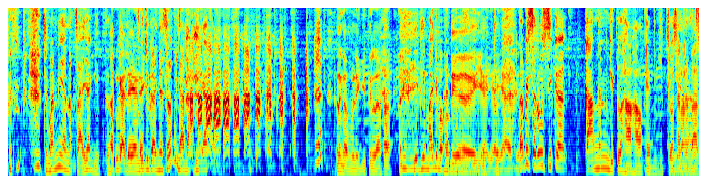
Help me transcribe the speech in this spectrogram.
Cuman nih anak saya gitu. Nggak ada yang Saya di- juga nyesel punya anak dia. Lo nggak boleh gitu loh. ya diem aja bapak Aduh, gue sih. iya, gitu. iya, iya, aduh. Tapi seru sih ke kangen gitu hal-hal kayak begitu Suasana ya. lebaran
